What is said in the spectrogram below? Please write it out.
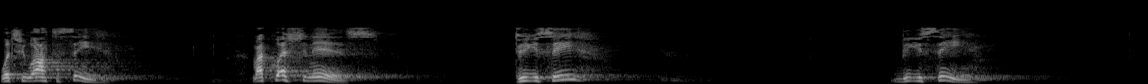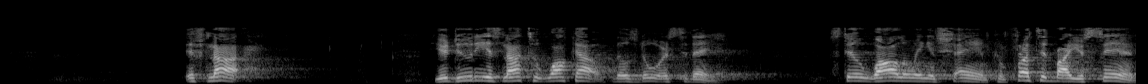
what you ought to see. My question is, do you see? Do you see? If not, your duty is not to walk out those doors today, still wallowing in shame, confronted by your sin,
